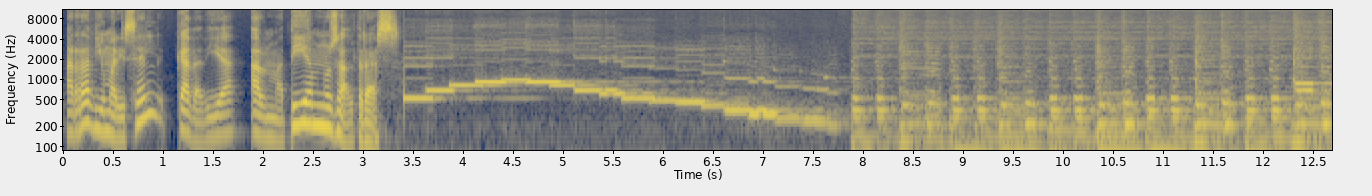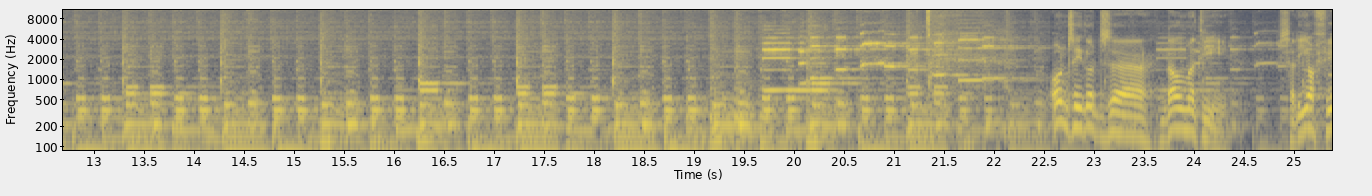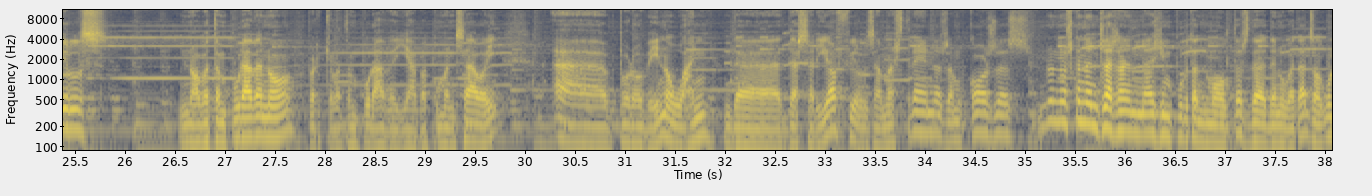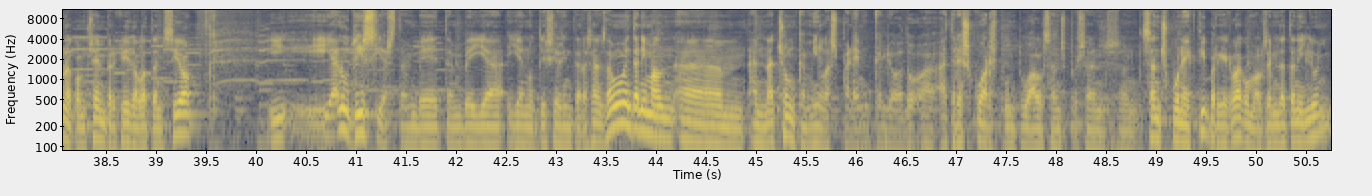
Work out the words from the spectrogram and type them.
A Ràdio Maricel, cada dia, al matí amb nosaltres. Onze i 12 del matí. Seriòfils, nova temporada no, perquè la temporada ja va començar, oi? Uh, però bé, nou any de, de seriòfils, amb estrenes, amb coses... No, no és que no ens hagin, portat moltes de, de novetats, alguna, com sempre, crida l'atenció. I, I hi ha notícies, també també hi ha, hi ha notícies interessants. De moment tenim el, eh, en Nacho en Camil, esperem que allò a, a tres quarts puntuals se'ns se se se connecti, perquè clar, com els hem de tenir lluny,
